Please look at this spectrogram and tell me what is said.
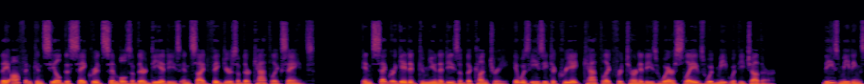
They often concealed the sacred symbols of their deities inside figures of their Catholic saints. In segregated communities of the country, it was easy to create Catholic fraternities where slaves would meet with each other. These meetings,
